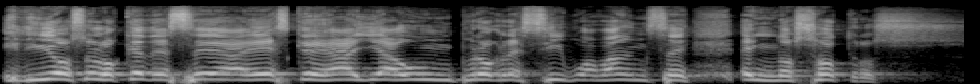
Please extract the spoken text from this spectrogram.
Y Dios lo que desea es que haya un progresivo avance en nosotros.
